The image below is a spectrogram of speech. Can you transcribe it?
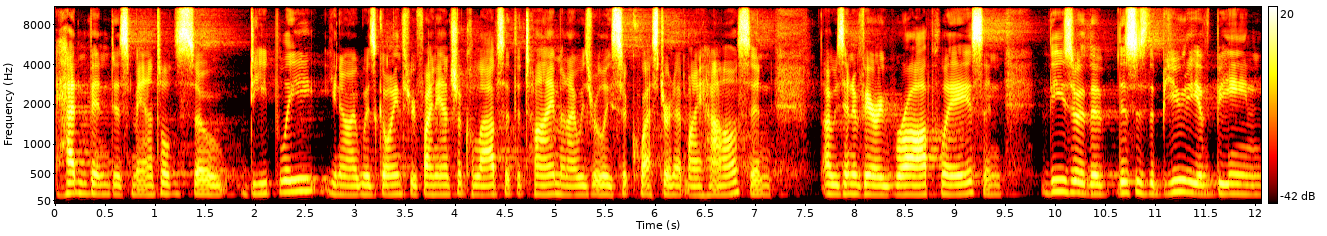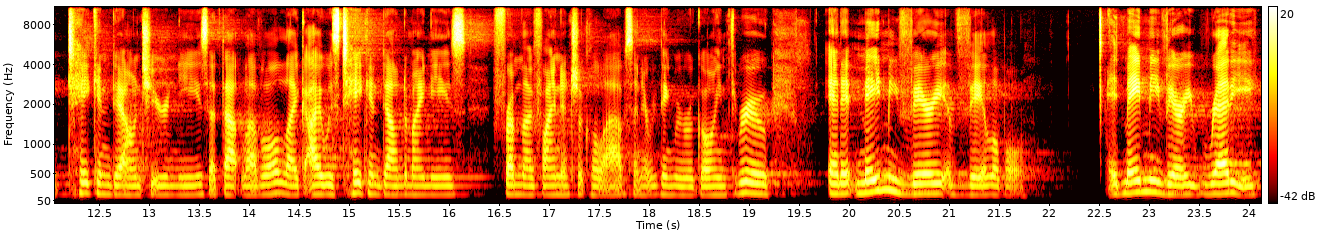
hadn't been dismantled so deeply, you know, I was going through financial collapse at the time, and I was really sequestered at my house, and I was in a very raw place, and these are the this is the beauty of being taken down to your knees at that level like i was taken down to my knees from the financial collapse and everything we were going through. And it made me very available. It made me very ready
